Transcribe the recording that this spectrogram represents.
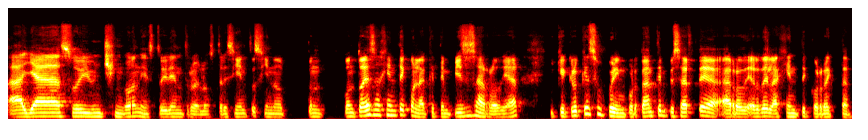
ah, ya soy un chingón y estoy dentro de los 300, sino con, toda esa gente con la que te empiezas a rodear y que creo que es súper importante empezarte a rodear de la gente correcta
